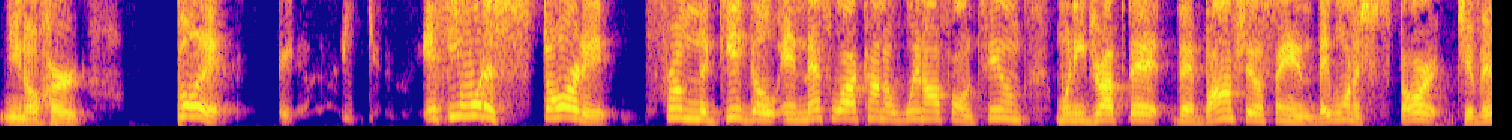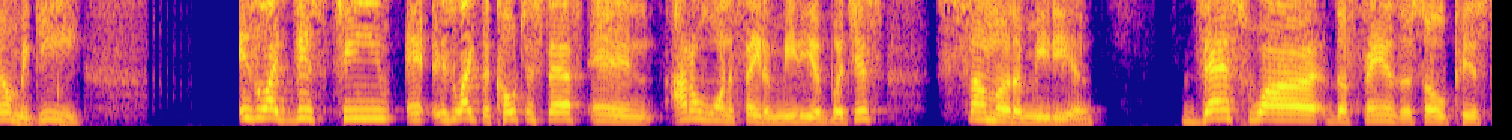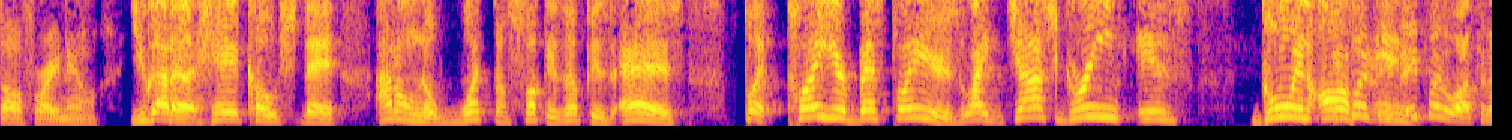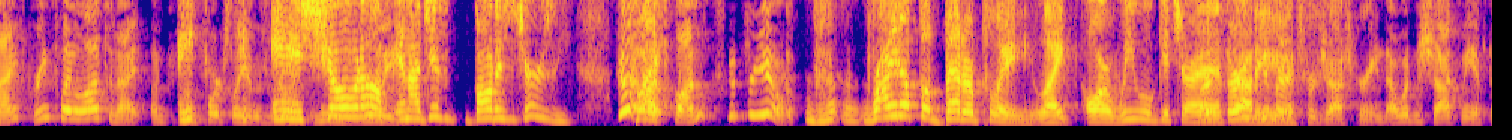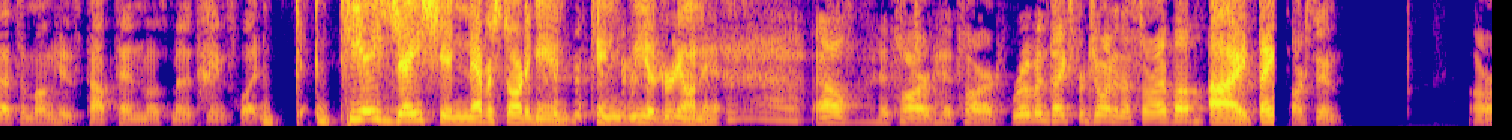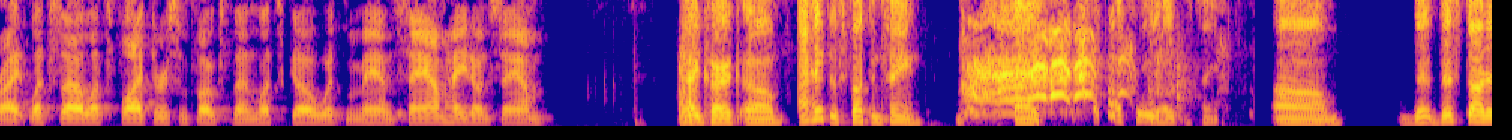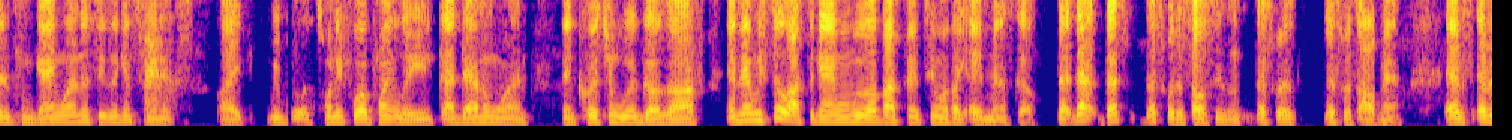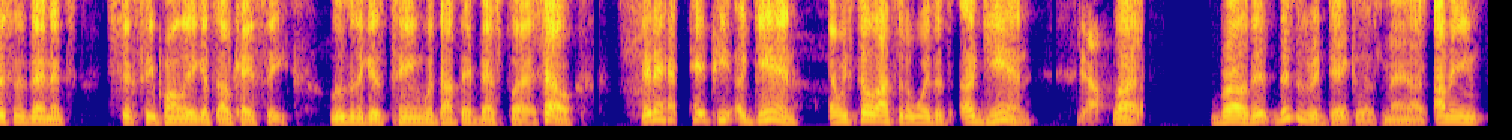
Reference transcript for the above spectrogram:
you know, hurt. But if he would have started from the get go, and that's why I kind of went off on Tim when he dropped that that bombshell saying they want to start JaVale McGee. It's like this team eh, it's like the coaching staff and i don't want to say the media but just some of the media. That's why the fans are so pissed off right now you got a head coach that i don't know what the fuck is up his ass but play your best players. Like Josh Green is going He off played, he- and, he, played a lot tonight. Green played a lot tonight. Un- He- Unfortunately, it was really, he and showed off. really- And I just bought his jersey. good. but- That's fun. Good for you. R- write up a better play, like, or we will get your ass out of here. minutes for Josh Green. That wouldn't shock me if that's among his top ten most minutes games played. THJ should never start again. Can we agree on that? Well, it's hard. It's hard. Ruben, thanks for joining us. All right, bub. All right, Thanks. Talk soon. All right, let's uh let's fly through some folks then. Let's go with my man Sam. How you doing, Sam? Hey Kirk, um, I hate this fucking team. Like, I truly hate this team. Um, th- this started from game one of the season against Phoenix. Like we blew a 24 point lead, got down to one. Then Christian Wood goes off, and then we still lost the game when we were up by 15 with like eight minutes go. That that that's that's what this whole season. That's what that's what's all been. Ever, ever since then, it's 16 point lead against OKC, losing against team without their best players. Hell, they didn't have KP again, and we still lost to the Wizards again. Yeah. Like, bro, this, this is ridiculous, man. I, I mean,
